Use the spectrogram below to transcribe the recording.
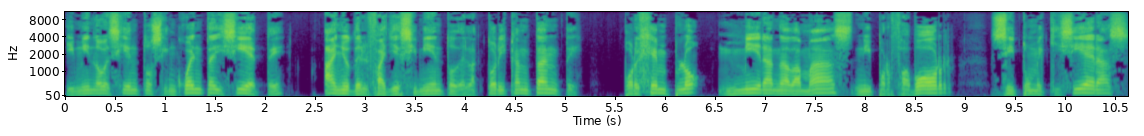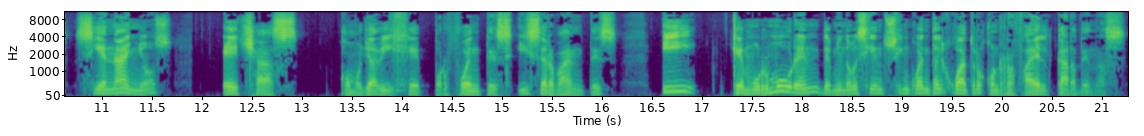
y 1957, año del fallecimiento del actor y cantante. Por ejemplo, Mira nada más, ni por favor, si tú me quisieras, Cien años, hechas, como ya dije, por Fuentes y Cervantes, y Que murmuren de 1954 con Rafael Cárdenas.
